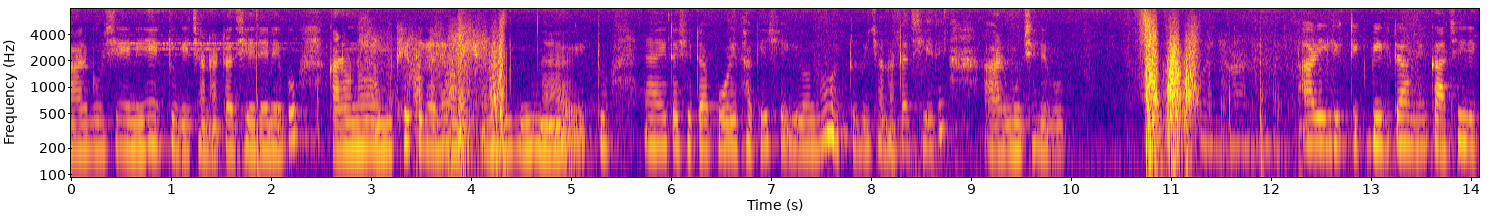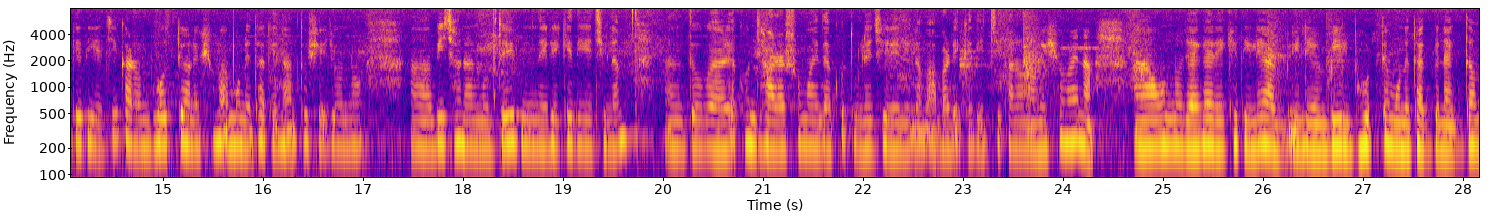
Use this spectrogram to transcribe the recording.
আর গুছিয়ে নিয়ে একটু বিছানাটা ঝেড়ে নেব। কারণ খেতে গেলে অনেক সময় একটু এটা সেটা পড়ে থাকে, সেই জন্য একটু বিছানাটা ঝেড়ে আর মুছে নেব। আর ইলেকট্রিক বিলটা আমি কাছেই রেখে দিয়েছি, কারণ ভরতে অনেক সময় মনে থাকে না, তো সেই জন্য বিছানার মধ্যে রেখে দিয়েছিলাম। তো এখন ঝাড়ার সময় দেখো তুলে ঝেড়ে নিলাম, আবার রেখে দিচ্ছি, কারণ অনেক সময় না অন্য জায়গায় রেখে দিলে আর বিল বিল ভরতে মনে থাকবে না, একদম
